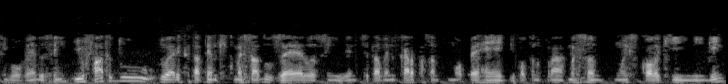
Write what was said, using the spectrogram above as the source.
se envolvendo, assim. E o fato do, do Eric tá tendo que começar do zero, assim, vendo, você tá vendo o cara passando por um perrengue, voltando pra começando uma escola que ninguém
